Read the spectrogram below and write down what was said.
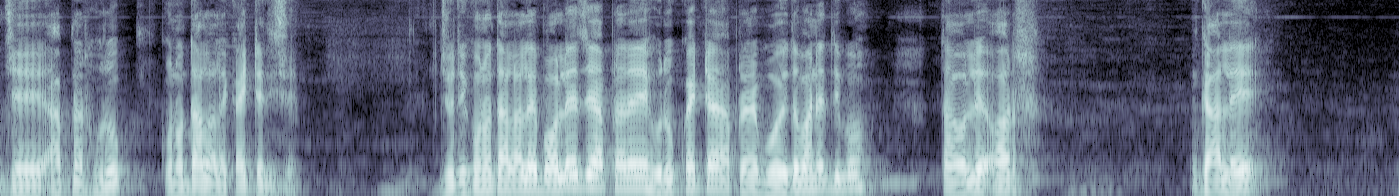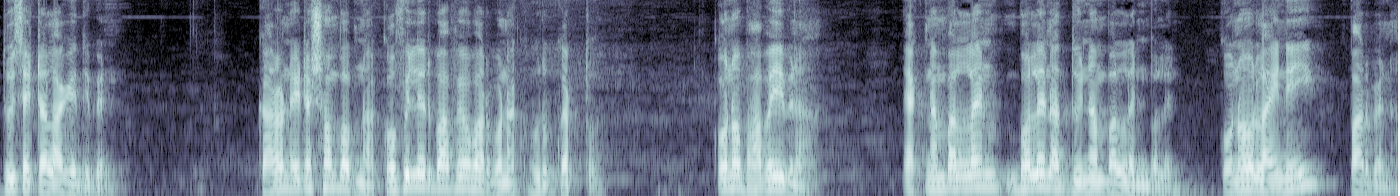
যে আপনার হুরুপ কোনো দালালে কাইটে দিছে। যদি কোনো দালালে বলে যে আপনারা এই হুরুপ কাইটা আপনারা বৈধ বানিয়ে দিব, তাহলে ওর গালে দুই চারটা লাগিয়ে দিবেন। কারণ এটা সম্ভব না। কফিলের বাপেও পারব না হুরুপ কাটতো। কোনোভাবেই না। এক নাম্বার লাইন বলেন আর দুই নাম্বার লাইন বলেন, কোনো লাইনেই পারবে না।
